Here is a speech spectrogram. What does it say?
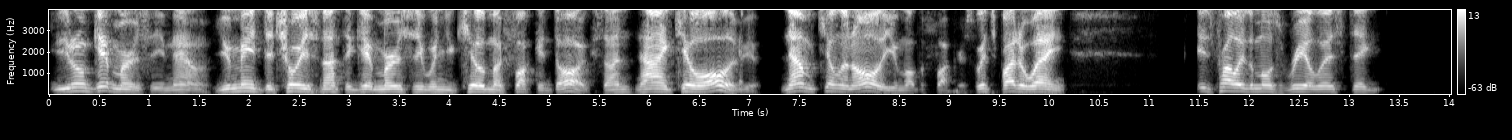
You don't get mercy now. You made the choice not to get mercy when you killed my fucking dog, son. Now I kill all of you. Now I'm killing all of you motherfuckers. Which, by the way, is probably the most realistic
